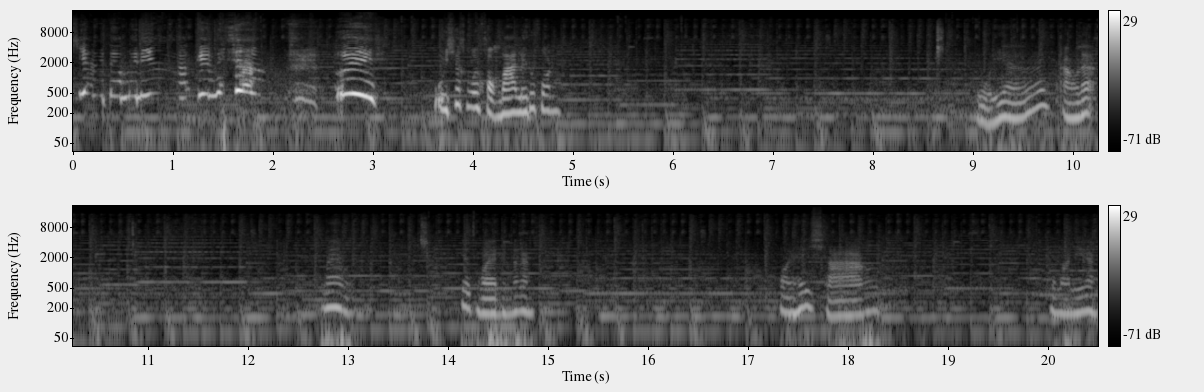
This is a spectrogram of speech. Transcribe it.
เฮียอะไรเต็มเลยเนี่ยเกมเนี้ยเฮ้ยโอ้ยเฮียขโมยของบานเลยทุกคนโอ้ยเอ้ยเอาละ แม่งเฮียทอยหนึ่งแล้วกันปล่อยให้ช้าง ประมาณนี้กัน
